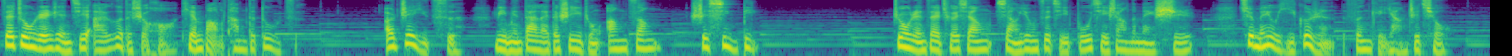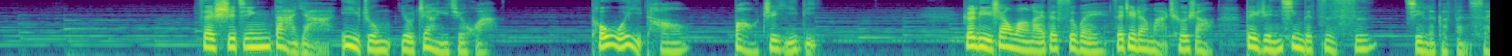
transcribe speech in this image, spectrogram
在众人忍饥挨饿的时候填饱了他们的肚子，而这一次里面带来的是一种肮脏，是性病。众人在车厢享用自己补给上的美食。却没有一个人分给杨之球。在《诗经·大雅·义》中有这样一句话：“投我以桃，报之以李。”可礼尚往来的思维在这辆马车上被人性的自私击了个粉碎。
